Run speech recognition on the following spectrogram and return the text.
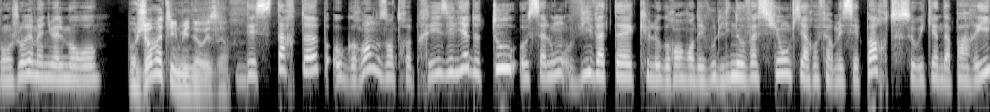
Bonjour Emmanuel Moreau. Bonjour Mathilde Munoz. Des start-up aux grandes entreprises, il y a de tout au salon Vivatech, le grand rendez-vous de l'innovation qui a refermé ses portes ce week-end à Paris.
